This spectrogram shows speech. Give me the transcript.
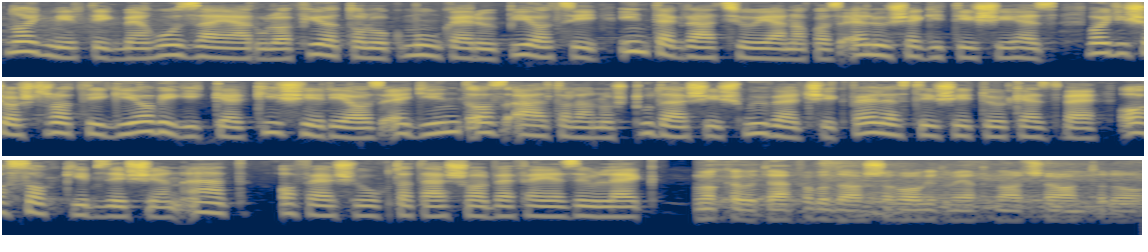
nagy mértékben hozzájárul a fiatalok munkaerőpiaci integrációjának az elősegítéséhez, vagyis a stratégia végig kell kísérje az egyént az általános tudás és műveltség fejlesztésétől kezdve a szakképzésen át a felsőoktatással befejezőleg. Ma került elfogadásra a tanácsától a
